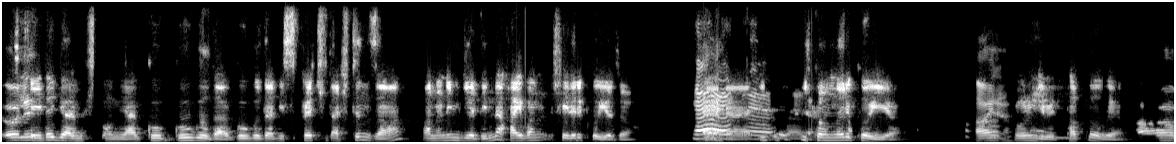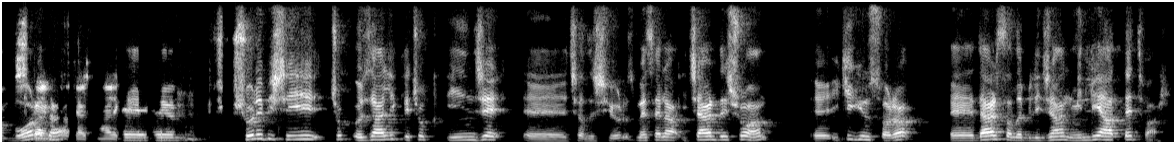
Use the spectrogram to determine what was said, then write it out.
öyle. Şeyde görmüştüm onu ya Google'da Google'da bir spreadsheet açtığın zaman anonim girdiğinde hayvan şeyleri koyuyordu. Evet, ee, evet, evet. ikonları koyuyor. Aynen. Onun gibi tatlı oluyor. Aa, bu arada e, şöyle bir şeyi çok özellikle çok ince e, çalışıyoruz. Mesela içeride şu an e, iki gün sonra e, ders alabileceğin milli atlet var.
